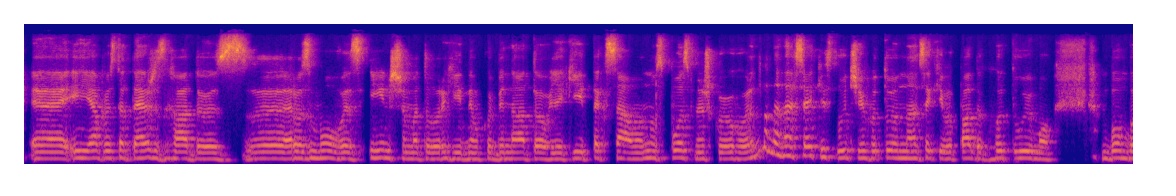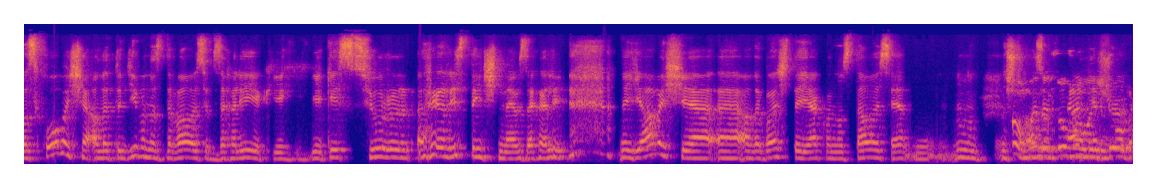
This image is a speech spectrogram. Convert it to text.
Е, І я просто теж згадую з розмови з іншим металургійним комбінатом, які так само ну з посмішкою говорять, ну на всякий случай готуємо на всякий випадок, готуємо бомбосховище, але тоді воно здавалося взагалі як якесь сюрреалістичне взагалі явище. Е, але бачите, як воно сталося ну, що ми не думали, що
